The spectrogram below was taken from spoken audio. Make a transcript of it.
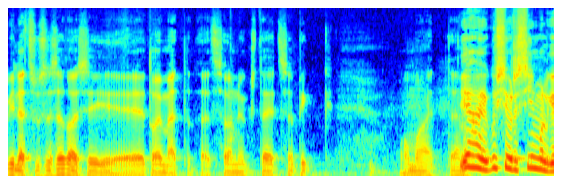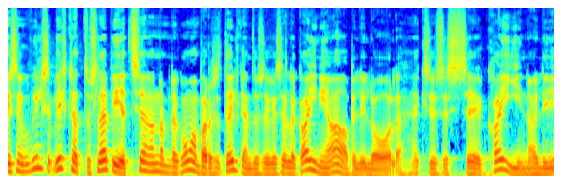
viletsuses edasi toimetada, et see on üks täitsa pikk omaette. jah, ja kusjuures siin mul käis nagu vilks-, vilksatus läbi, et see annab nagu omapärase tõlgendusega selle Kaini ja Aabeli loole, eks ju, sest see Kain oli,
